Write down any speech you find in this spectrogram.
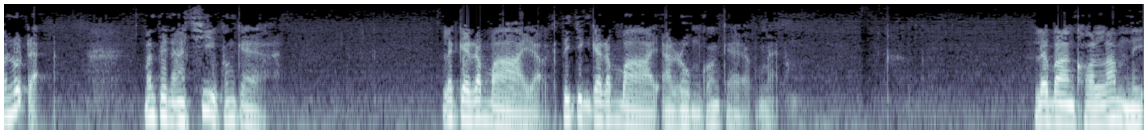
มนุษย์อะ มันเป็นอาชีพของแก และแกระบายอะที่จริงแกระบายอารมณ์ของแกออกมาแล้วบางคอลัมน์นี่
